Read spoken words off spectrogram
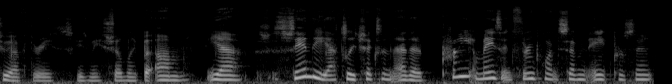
two F three, excuse me, Shedley. But um, yeah, Sandy actually checks in at a pretty amazing three point seven eight percent,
